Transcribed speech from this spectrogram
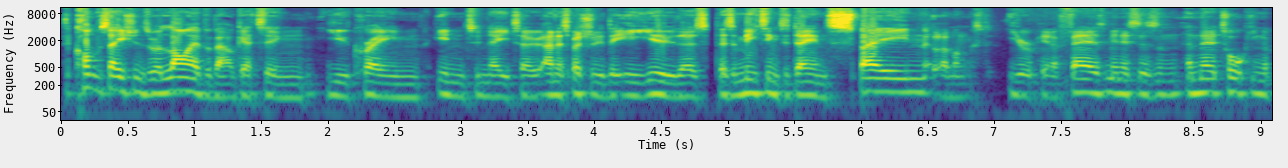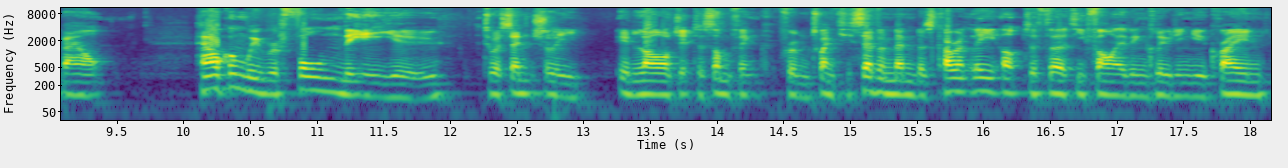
the conversations are alive about getting Ukraine into NATO and especially the EU. There's there's a meeting today in Spain amongst European affairs ministers, and, and they're talking about how can we reform the EU to essentially enlarge it to something from 27 members currently up to 35, including Ukraine.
